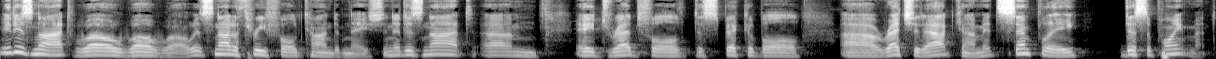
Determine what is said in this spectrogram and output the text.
It is not woe, woe, woe. It's not a threefold condemnation. It is not um, a dreadful, despicable, uh, wretched outcome. It's simply disappointment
